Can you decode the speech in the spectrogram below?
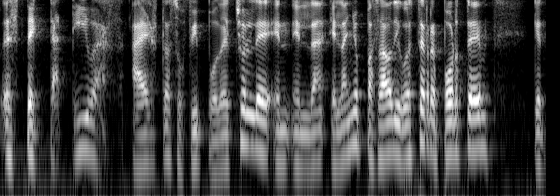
expectativas a esta Sofipo. De hecho, en, el año pasado, digo, este reporte que,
